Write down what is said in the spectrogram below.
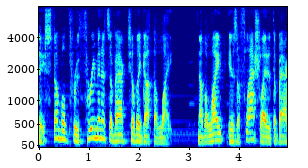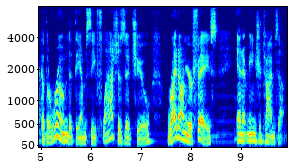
They stumbled through three minutes of act till they got the light. Now, the light is a flashlight at the back of the room that the MC flashes at you right on your face, and it means your time's up.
